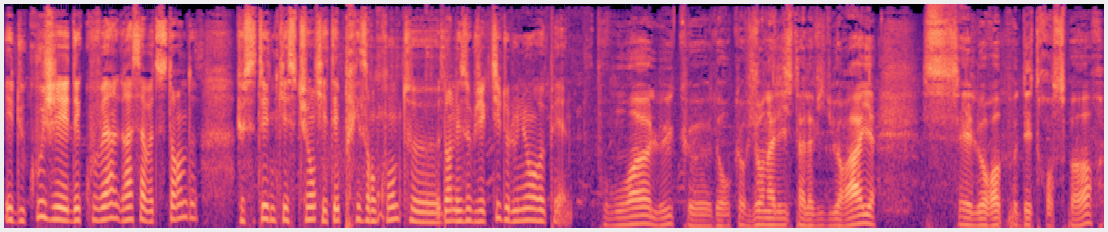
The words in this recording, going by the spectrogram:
Et du coup, j'ai découvert, grâce à votre stand, que c'était une question qui était prise en compte dans les objectifs de l'Union européenne. Pour moi, Luc, euh, journaliste à la vie du rail, c'est l'Europe des transports.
